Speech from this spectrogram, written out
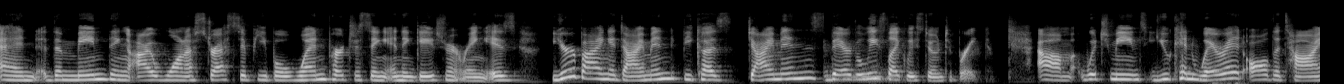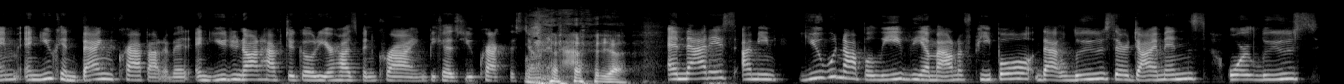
and the main thing I want to stress to people when purchasing an engagement ring is you're buying a diamond because diamonds they're the least likely stone to break um, which means you can wear it all the time and you can bang the crap out of it and you do not have to go to your husband crying because you cracked the stone in half yeah. And that is, I mean, you would not believe the amount of people that lose their diamonds or lose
